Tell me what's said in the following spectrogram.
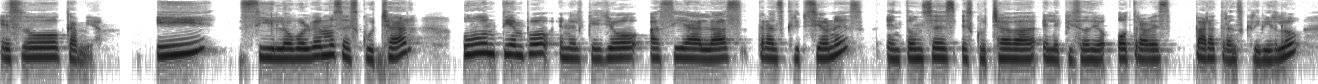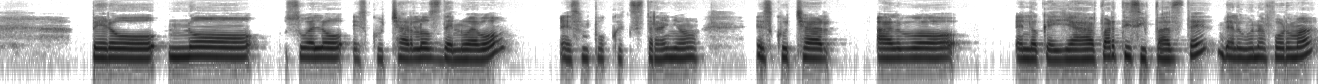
Eso cambia. Y si lo volvemos a escuchar, hubo un tiempo en el que yo hacía las transcripciones, entonces escuchaba el episodio otra vez para transcribirlo pero no suelo escucharlos de nuevo. Es un poco extraño escuchar algo en lo que ya participaste de alguna forma.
